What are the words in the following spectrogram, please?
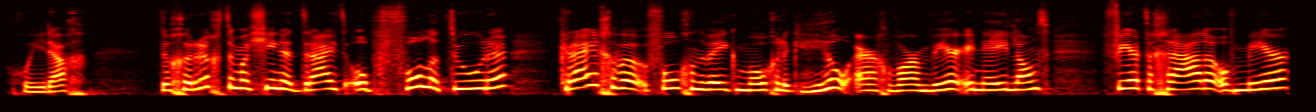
Goeiedag. De geruchtenmachine draait op volle toeren. Krijgen we volgende week mogelijk heel erg warm weer in Nederland? 40 graden of meer?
